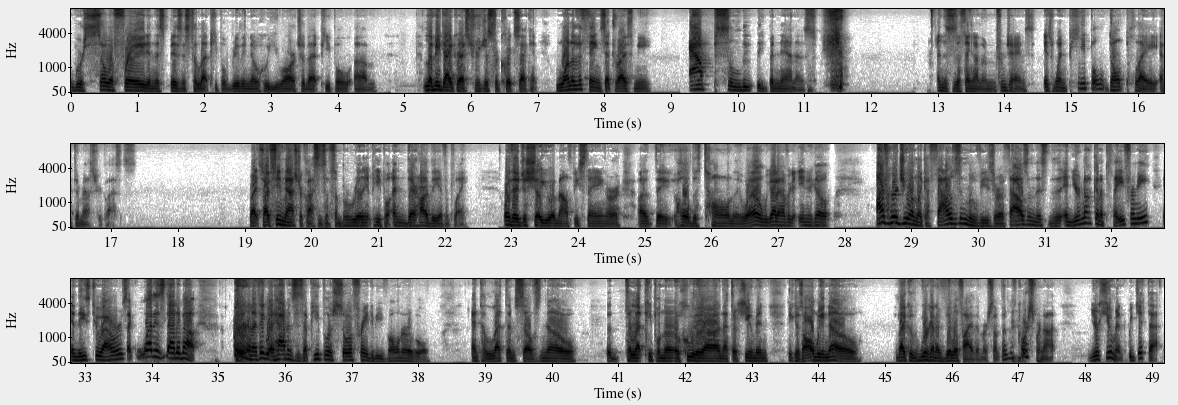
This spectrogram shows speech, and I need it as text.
we're so afraid in this business to let people really know who you are, to let people. Um, let me digress for just for a quick second. One of the things that drives me absolutely bananas, and this is a thing I learned from James, is when people don't play at their master classes. Right. So I've seen master classes of some brilliant people, and they're hardly ever play. Or they just show you a mouthpiece thing, or uh, they hold the tone. And well, we got to have a. And you go, I've heard you on like a thousand movies or a thousand this, and you're not going to play for me in these two hours. Like, what is that about? And I think what happens is that people are so afraid to be vulnerable and to let themselves know, uh, to let people know who they are and that they're human, because all we know, like we're going to vilify them or something. Of mm-hmm. course we're not. You're human. We get that.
